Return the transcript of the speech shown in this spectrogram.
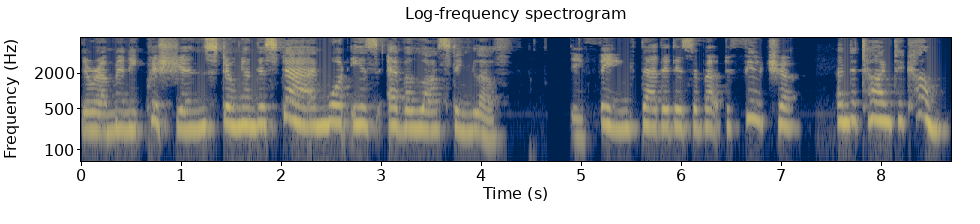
there are many Christians don't understand what is everlasting love. They think that it is about the future and the time to come,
